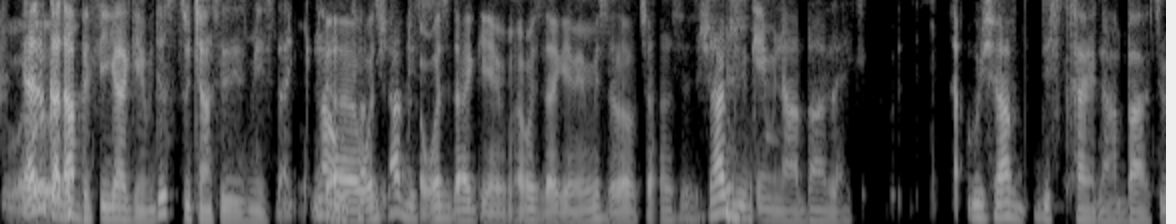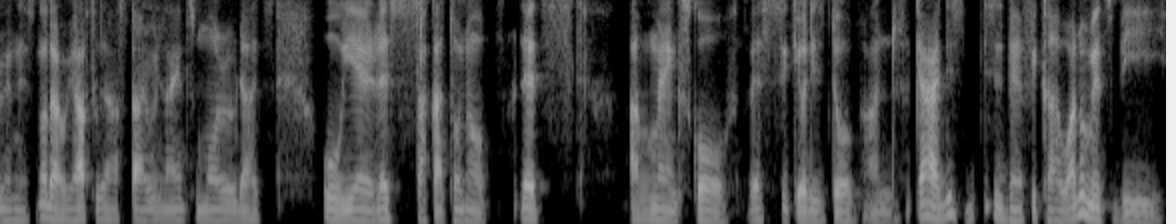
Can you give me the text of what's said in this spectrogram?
Yeah, look at that Benfica game. Just two chances he's missed. Like no, we Yeah, we watch, have this. I watched that game. I watched that game. He missed a lot of We chances. should have this game in our bag. Like we should have this tie in our bag. To be honest, not that we have to start relying tomorrow. That oh yeah, let's Saka turn up. Let's Aubameyang score. Let's secure this dub. And God, this this is Benfica. We're not meant to be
